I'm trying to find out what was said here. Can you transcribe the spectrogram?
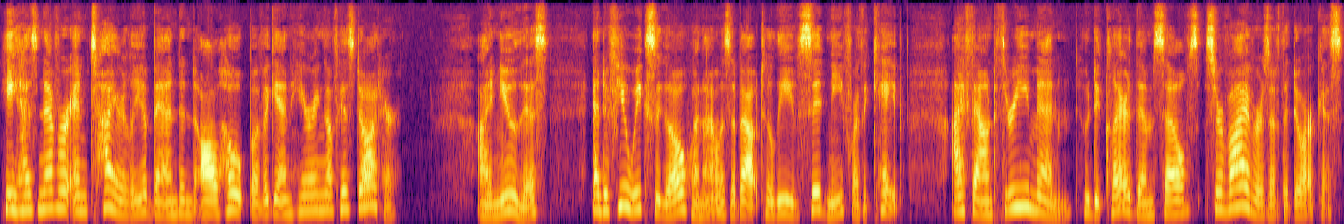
he has never entirely abandoned all hope of again hearing of his daughter. I knew this, and a few weeks ago, when I was about to leave Sydney for the Cape, I found three men who declared themselves survivors of the Dorcas,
